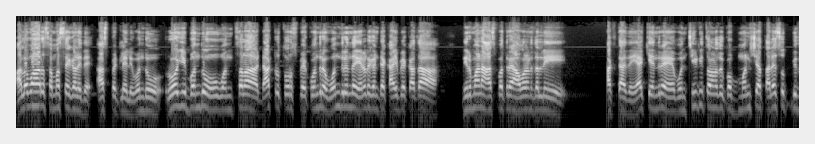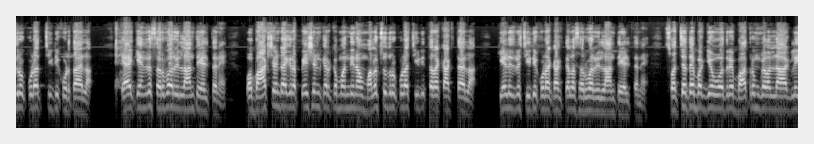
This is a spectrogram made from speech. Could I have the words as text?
ಹಲವಾರು ಸಮಸ್ಯೆಗಳಿದೆ ಹಾಸ್ಪಿಟ್ಲಲ್ಲಿ. ಒಂದು ರೋಗಿ ಬಂದು ಒಂದ್ಸಲ ಡಾಕ್ಟರ್ ತೋರಿಸ್ಬೇಕು ಅಂದ್ರೆ ಒಂದರಿಂದ ಎರಡು ಗಂಟೆ ಕಾಯ್ಬೇಕಾದ ನಿರ್ಮಾಣ ಆಸ್ಪತ್ರೆ ಆವರಣದಲ್ಲಿ ಆಗ್ತಾ ಇದೆ. ಯಾಕೆ ಅಂದ್ರೆ ಒಂದ್ ಚೀಟಿ ತಗೊಳೋದಕ್ಕೆ ಒಬ್ಬ ಮನುಷ್ಯ ತಲೆ ಸುತ್ತ ಬಿದ್ರು ಕೂಡ ಚೀಟಿ ಕೊಡ್ತಾ ಇಲ್ಲ. ಯಾಕೆ ಅಂದ್ರೆ ಸರ್ವರ್ ಇಲ್ಲ ಅಂತ ಹೇಳ್ತಾನೆ. ಒಬ್ಬ ಆಕ್ಸಿಡೆಂಟ್ ಆಗಿರೋ ಪೇಷಂಟ್ ಕರ್ಕೊಂಡ್ ಬಂದಿ ನಾವು ಮಲಗಿಸಿದ್ರು ಕೂಡ ಚೀಟಿ ತರಕ್ ಆಗ್ತಾ ಇಲ್ಲ. ಕೇಳಿದ್ರೆ ಚೀಟಿ ಕೊಡಕ್ ಆಗ್ತಾ ಇಲ್ಲ ಸರ್ವರ್ ಇಲ್ಲ ಅಂತ ಹೇಳ್ತಾನೆ. ಸ್ವಚ್ಛತೆ ಬಗ್ಗೆ ಹೋದ್ರೆ ಬಾತ್ರೂಮ್ಗಳಲ್ಲಾಗ್ಲಿ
